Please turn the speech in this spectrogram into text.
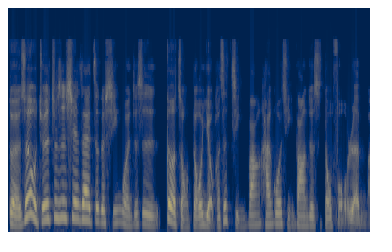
对，所以我觉得就是现在这个新闻就是各种都有，可是警方韩国警方就是都否认嘛。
